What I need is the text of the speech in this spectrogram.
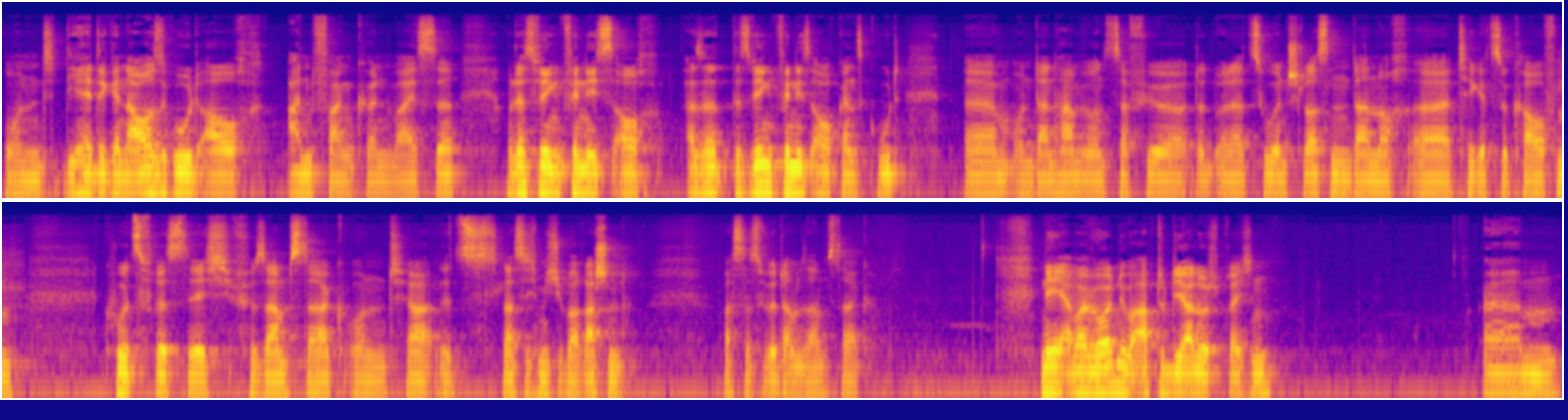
Und die hätte genauso gut auch anfangen können, weißt du. Und deswegen finde ich es auch, also deswegen finde ich es auch ganz gut, ähm, und dann haben wir uns dafür dazu entschlossen, dann noch äh, Tickets zu kaufen, kurzfristig für Samstag. Und ja, jetzt lasse ich mich überraschen, was das wird am Samstag. Nee, aber wir wollten über Abdu Diallo sprechen. Ähm,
